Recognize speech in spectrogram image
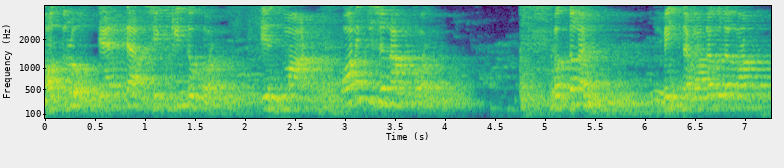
ভদ্র জেন্টার শিক্ষিত কয় স্মার্ট অনেক কিছু নাম কয়। সত্য না? মিথ্যা কথাগুলো কন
